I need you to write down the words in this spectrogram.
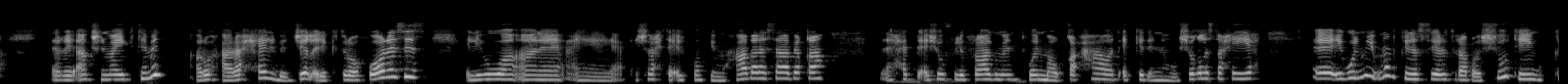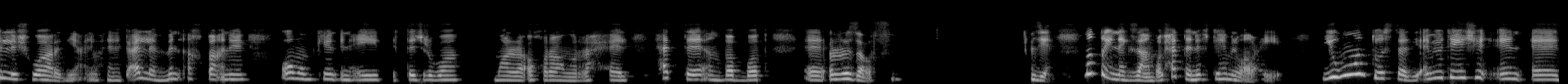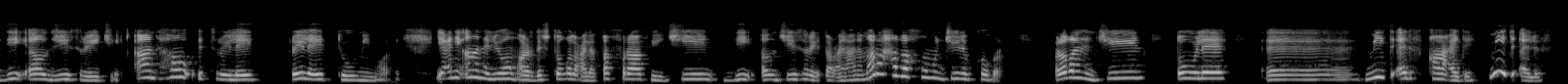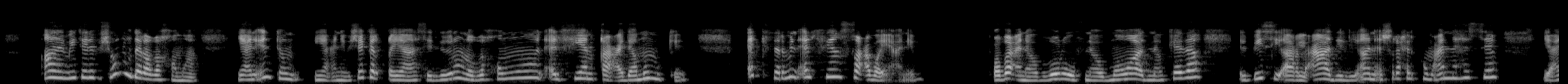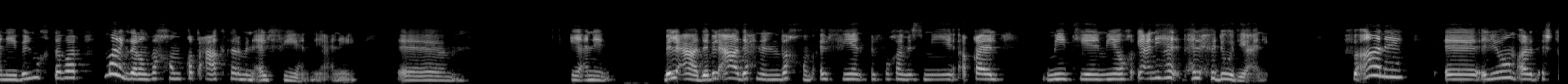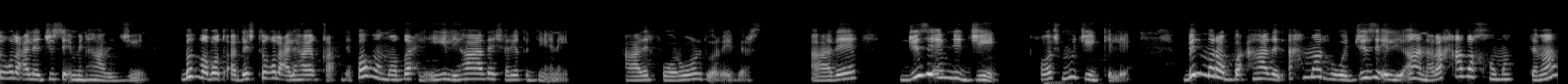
reaction ما يكتمل. أروح أرحل بال gel electrophoresis اللي هو أنا آه، شرحته لكم في محاضرة سابقة. حتى أشوف ال fragment وين موقعها وأتأكد إنه شغل صحيح. يقول ممكن يصير troubleshooting كلش وارد يعني. وإحنا نتعلم من أخطائنا وممكن نعيد التجربة مرة أخرى ونرحل حتى نضبط آه، ال results زين نعطينا example حتى نفتهم الوضعية. You want to study a mutation in a DLG3 gene and how it relate relate to memory. يعني أنا اليوم أريد أشتغل على طفرة في جين DLG3 طبعا أنا ما راح أضخم الجين بكبره. فرضا الجين طوله آه، مئة ألف قاعدة. مئة ألف. أنا مئة ألف شلون أقدر أضخمها؟ يعني أنتم يعني بشكل قياسي تقدرون تضخمون ألفين قاعدة ممكن. أكثر من ألفين صعبة يعني. وضعنا وبظروفنا وبموادنا وكذا ال PCR العادي اللي أنا أشرح لكم عنه هسه يعني بالمختبر ما نقدر نضخم قطعة أكثر من 2000 يعني. يعني بالعادة بالعادة إحنا نضخم 2000 1500 أقل. 200 100 يعني بهالحدود يعني. فأنا آه، اليوم أريد أشتغل على جزء من هذا الجين. بالضبط أريد أشتغل على هاي القاعدة. فهو موضح لي لي هذا شريط ال DNA هذا ال forward وال reverse. هذا جزء من الجين. خوش؟ مو جين كله. بالمربع هذا الأحمر هو الجزء اللي أنا راح أضخمه. تمام؟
